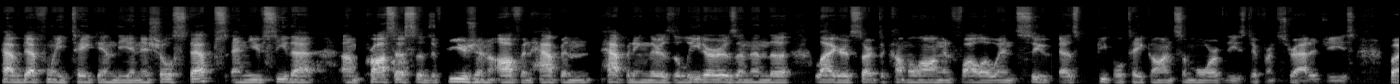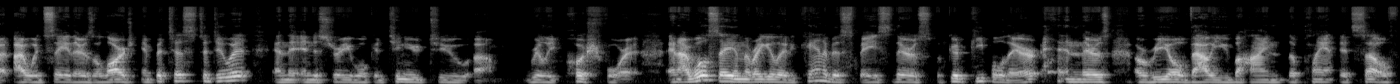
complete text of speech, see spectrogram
have definitely taken the initial steps, and you see that um, process of diffusion often happen happening. There's the leaders, and then the laggards start to come along and follow in suit as people take on some more of these different strategies. But I would say there's a large impetus to do it, and the industry will continue to um, really push for it. And I will say in the regulated cannabis space, there's good people there and there's a real value behind the plant itself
